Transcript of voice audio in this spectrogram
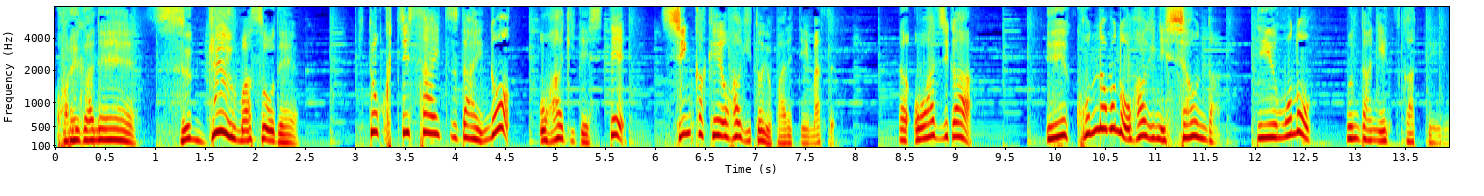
これがね、すっげえうまそうで、一口サイズ大のおはぎでして、進化系おはぎと呼ばれています。だからお味が、えー、こんなものおはぎにしちゃうんだっていうものをふんだんに使っている。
